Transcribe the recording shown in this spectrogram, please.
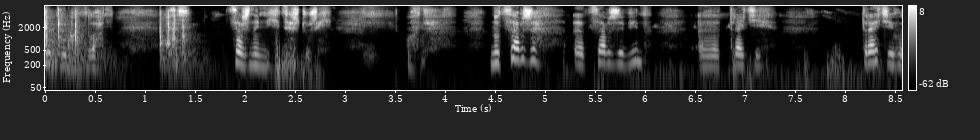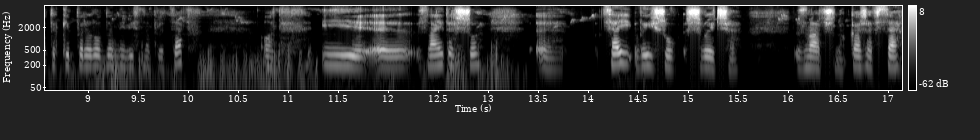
не буду, ладно. Це ж, не мій, це ж чужий. От. Ну це вже, е, це вже він, е, третій, третій його такий перероблений віз на прицеп. От. І е, знаєте що? Цей вийшов швидше, значно. Каже, все,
